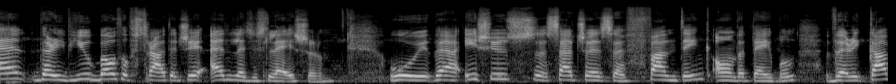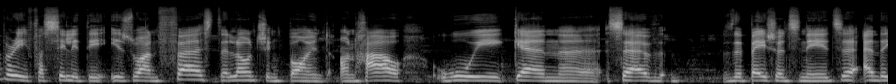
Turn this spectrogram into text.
and the review both of strategy and legislation. There are issues such as uh, funding on the table. The recovery facility is one first launching point on how we can uh, serve the patient's needs uh, and the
